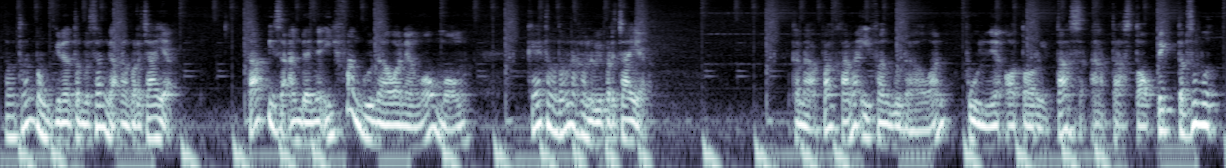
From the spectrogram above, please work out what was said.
teman-teman kemungkinan terbesar nggak akan percaya tapi seandainya Ivan Gunawan yang ngomong kayak teman-teman akan lebih percaya Kenapa? Karena Ivan Gunawan punya otoritas atas topik tersebut.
